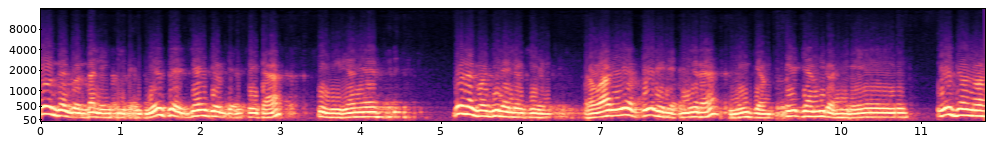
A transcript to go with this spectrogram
သူ့တဲ့ကိုတတ်နေရှိတယ်ရစ်ဆက်ကြမ်းကြုတ်တဲ့စိတ်ဓာတ်ရှိနေရနေသူ့လက်ကိုကြည့်လိုက်လို့ရှိရင်ဘဝရရဲ့တွေးတွေနဲ့အမြဲတမ်းငြိမ်းချမ်းအေးချမ်းပြီးတော့နေတယ်အေးချမ်းတော့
